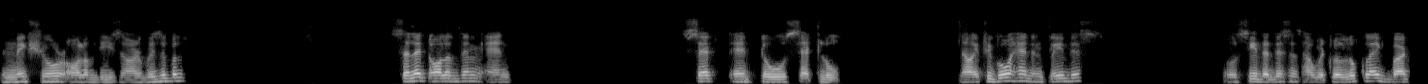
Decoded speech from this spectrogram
and make sure all of these are visible. Select all of them and set it to set loop. Now, if you go ahead and play this, you'll see that this is how it will look like. But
